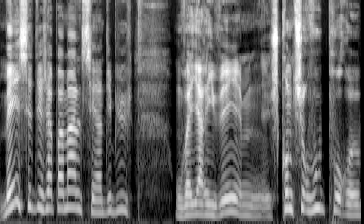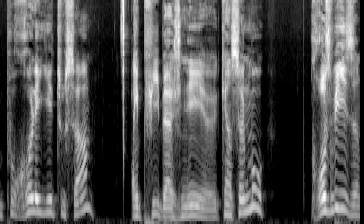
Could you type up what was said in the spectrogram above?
Mais c'est déjà pas mal, c'est un début. On va y arriver. Je compte sur vous pour, euh, pour relayer tout ça. Et puis, bah, je n'ai euh, qu'un seul mot. Grosse bise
